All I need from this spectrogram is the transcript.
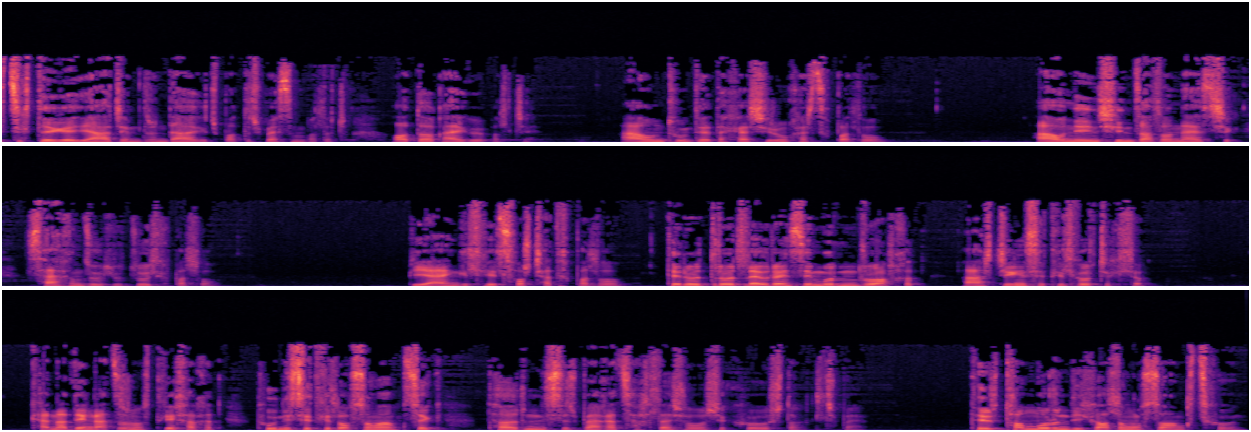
Эцэгтэйгээ яаж амьдрандаа гэж бодож байсан боловч одоо гайгүй болжээ. Аав нь түүнтэй дахиад ширүүн харцах болов. Аав нь энэ шин залуу найз шиг сайхан зүйл үзүүлэх болов. Би англи хэл сурч чадах болов. Тэр өдрөө Лавренсийн мөрөн рүү ороход Арчигийн сэтгэл хөөрч эхлэв. Канадын газар нутгийг харахад түүний сэтгэл усан онгоцыг тойрон нисэж байгаа цахлаа шуу шиг хөөж тогтолж байв. Тэр том мөрөнд их олон усан онгоц хөвнө.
